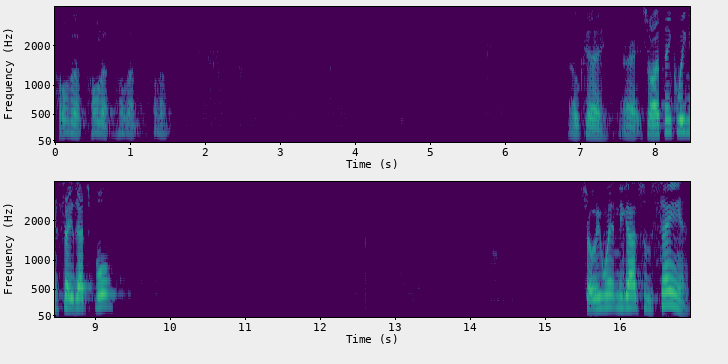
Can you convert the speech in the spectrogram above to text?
Hold up, hold up, hold up, hold up. Okay, all right. So I think we can say that's full. So he went and he got some sand.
